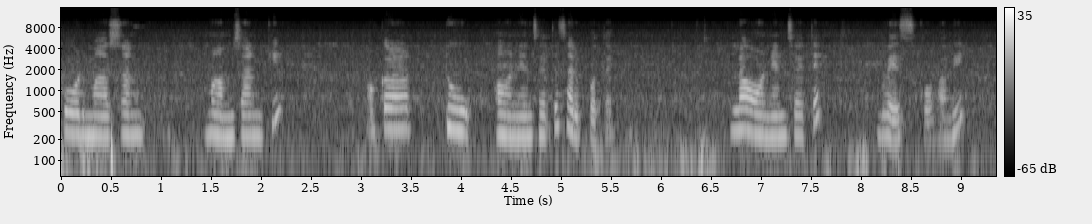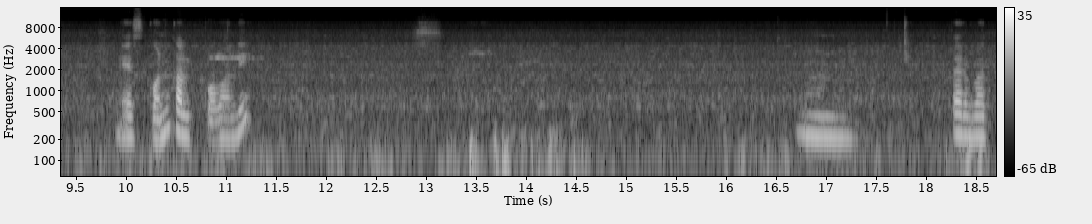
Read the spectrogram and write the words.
కోడి మాసం మాంసానికి ఒక టూ ఆనియన్స్ అయితే సరిపోతాయి. ఇలా ఆనియన్స్ అయితే వేసుకోవాలి. వేసుకొని కలుపుకోవాలి. తర్వాత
